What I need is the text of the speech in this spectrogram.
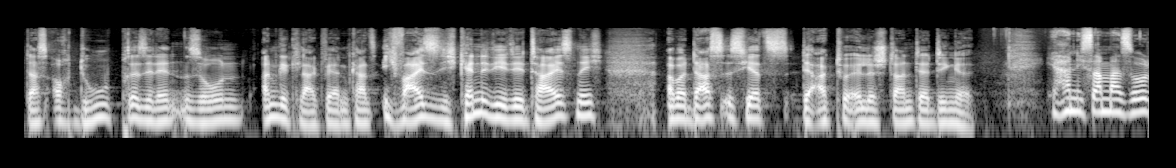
dass auch du Präsidentensohn angeklagt werden kannst. Ich weiß es, ich kenne die Details nicht, aber das ist jetzt der aktuelle Stand der Dinge. Ja, und ich sag mal so,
